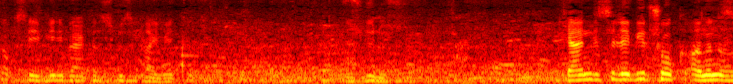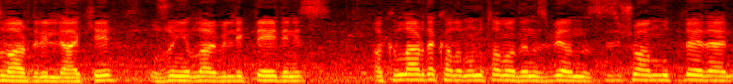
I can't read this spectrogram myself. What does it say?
Çok sevgili bir arkadaşımızı kaybettik. Üzgünüz. Kendisiyle birçok anınız vardır illaki. Uzun yıllar birlikteydiniz. Akıllarda kalan unutamadığınız bir anınız sizi şu an mutlu eden,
